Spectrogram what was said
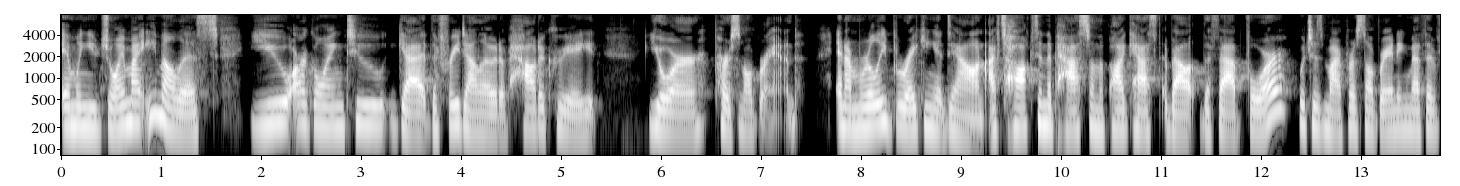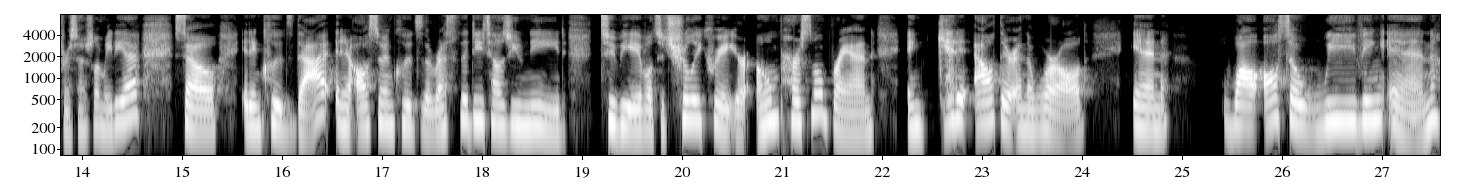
And when you join my email list, you are going to get the free download of how to create your personal brand. And I'm really breaking it down. I've talked in the past on the podcast about the Fab Four, which is my personal branding method for social media. So it includes that. And it also includes the rest of the details you need to be able to truly create your own personal brand and get it out there in the world. And while also weaving in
